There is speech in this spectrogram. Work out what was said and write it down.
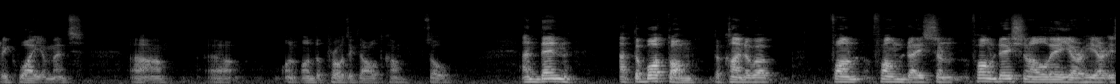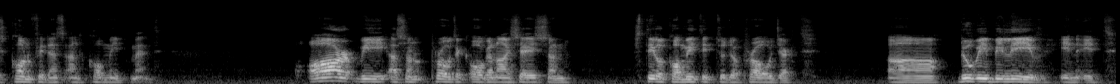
requirements uh, uh, on, on the project outcome? So, and then at the bottom, the kind of a foundation foundational layer here is confidence and commitment. Are we as a project organization still committed to the project uh, do we believe in it?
